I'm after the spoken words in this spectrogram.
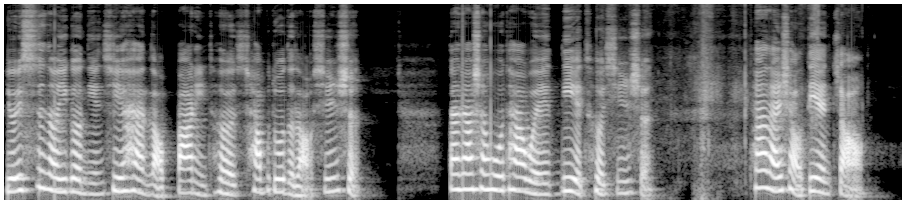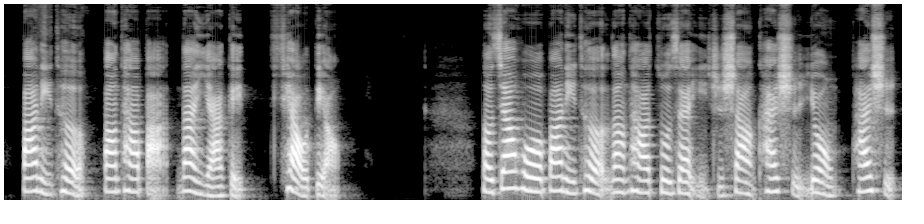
有一次呢，一个年纪和老巴尼特差不多的老先生，大家称呼他为列特先生，他来小店找巴尼特帮他把烂牙给跳掉。老家伙巴尼特让他坐在椅子上，开始用拍始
